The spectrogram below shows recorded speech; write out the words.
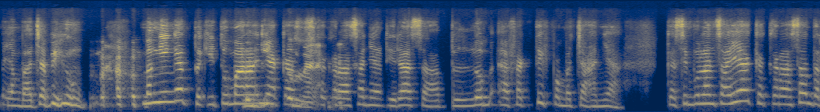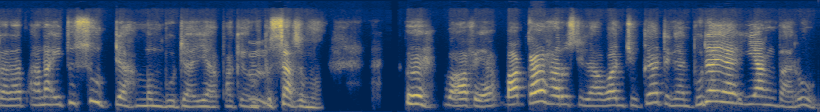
yang baca bingung. Mengingat begitu marahnya begitu, kasus kekerasan yang dirasa belum efektif pemecahannya. Kesimpulan saya kekerasan terhadap anak itu sudah membudaya pakai huruf hmm. besar semua. Eh, maaf ya. Maka harus dilawan juga dengan budaya yang baru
